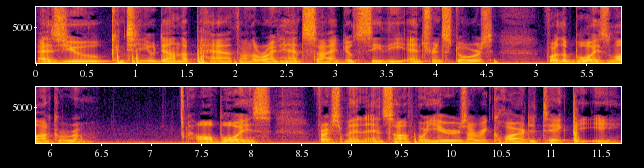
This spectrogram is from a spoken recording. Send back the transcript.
As you continue down the path on the right hand side, you'll see the entrance doors for the boys' locker room. All boys, freshman and sophomore years, are required to take PE.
